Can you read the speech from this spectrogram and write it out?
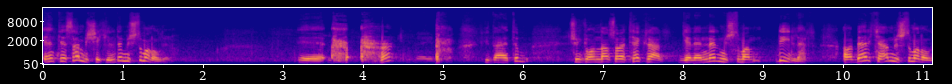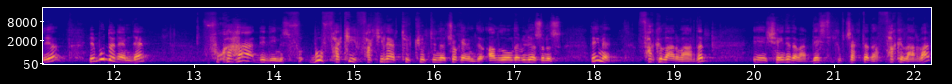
entesan bir şekilde Müslüman oluyor. E, hidayeti çünkü ondan sonra tekrar gelenler Müslüman değiller. Ama Berke Han Müslüman oluyor ve bu dönemde fukaha dediğimiz bu fakih, fakirler Türk kültüründe çok önemlidir. Anadolu'da biliyorsunuz değil mi? Fakılar vardır. Ee, şeyde de var. Destek Kıpçak'ta da fakılar var.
